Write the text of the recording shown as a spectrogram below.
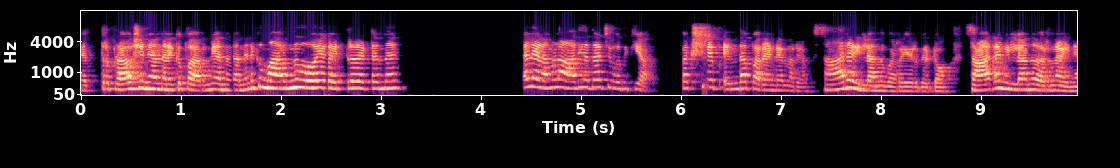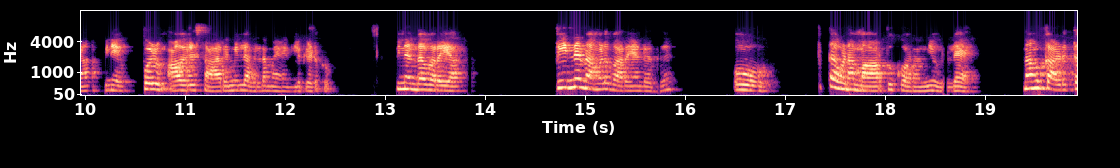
എത്ര പ്രാവശ്യം ഞാൻ നിനക്ക് പറഞ്ഞു തന്നാ? നിനക്ക് മറന്നുപോയോ എത്ര പെട്ടെന്ന്? അല്ലെ? നമ്മൾ ആദ്യം അതാ ചോദിക്കുക. പക്ഷെ എന്താ പറയണ്ടെന്ന് അറിയാം സാരമില്ല എന്ന് പറയരുത് കേട്ടോ സാരമില്ല എന്ന് പറഞ്ഞു കഴിഞ്ഞാൽ പിന്നെ എപ്പോഴും ആ ഒരു സാരമില്ല അവരുടെ മൈൻഡിൽ കിടക്കും. പിന്നെ എന്താ പറയാ? പിന്നെ നമ്മൾ പറയേണ്ടത് ഓ ഇത്തവണ മാർക്ക് കുറഞ്ഞു അല്ലേ നമുക്ക് അടുത്ത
